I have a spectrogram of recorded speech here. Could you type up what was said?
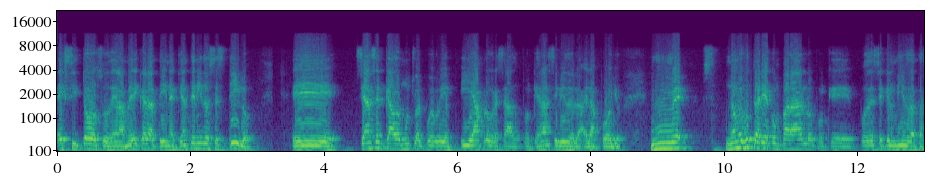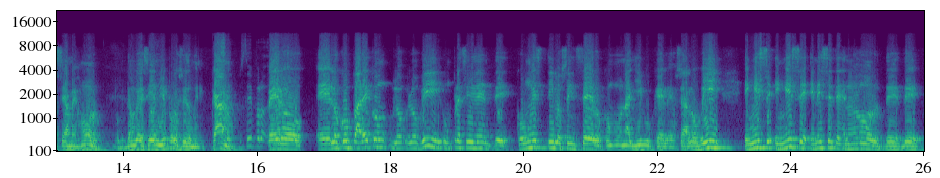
exitosos de la América Latina que han tenido ese estilo eh, se han acercado mucho al pueblo y, ha progresado porque ha recibido el, apoyo. no me gustaría compararlo porque puede ser que el mío data sea mejor, porque tengo que decir el mío porque soy dominicano. pero, eh, lo comparé con, lo, vi un presidente con un estilo sincero como Nayib Bukele, o sea, lo vi en ese, en ese, en ese tenor de,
